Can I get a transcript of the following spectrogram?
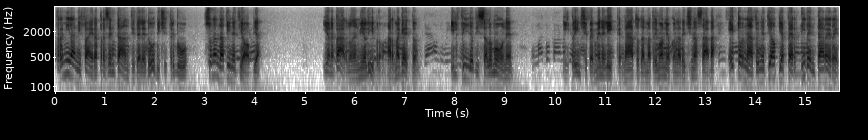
Tremila anni fa i rappresentanti delle dodici tribù sono andati in Etiopia. Io ne parlo nel mio libro, Armageddon. Il figlio di Salomone il principe Menelik, nato dal matrimonio con la regina Saba, è tornato in Etiopia per diventare re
